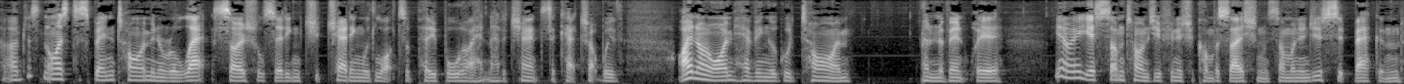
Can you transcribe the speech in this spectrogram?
um, just nice to spend time in a relaxed social setting, chit chatting with lots of people who I hadn't had a chance to catch up with. I know I'm having a good time at an event where you know, yes, sometimes you finish a conversation with someone and you just sit back and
